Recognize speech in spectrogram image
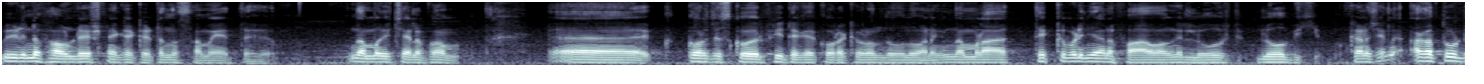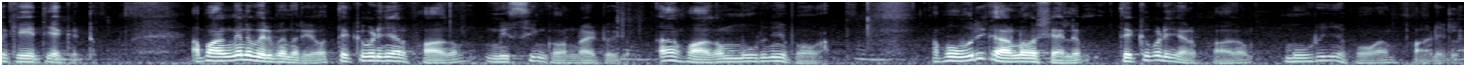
വീടിന്റെ ഫൗണ്ടേഷനൊക്കെ കിട്ടുന്ന സമയത്ത് നമുക്ക് ചിലപ്പം കുറച്ച് സ്ക്വയർ ഫീറ്റൊക്കെ കുറയ്ക്കണമെന്ന് തോന്നുവാണെങ്കിൽ നമ്മൾ ആ തെക്ക് പടിഞ്ഞാറ് ഭാഗം അങ്ങ് ലോ ലോപിക്കും. കാരണം വെച്ചാൽ അകത്തോട്ട് കയറ്റിയാൽ കിട്ടും. അപ്പോൾ അങ്ങനെ വരുമ്പോൾ എന്നറിയോ തെക്ക് പടിഞ്ഞാറ് ഭാഗം മിസ്സിങ് കോർണറായിട്ട് വരും. ആ ഭാഗം മുറിഞ്ഞു പോകാം. അപ്പോൾ ഒരു കാരണവശാലും തെക്ക് പടിഞ്ഞാറ് ഭാഗം മുറിഞ്ഞു പോകാൻ പാടില്ല.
